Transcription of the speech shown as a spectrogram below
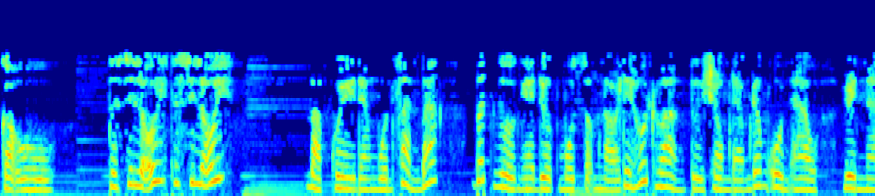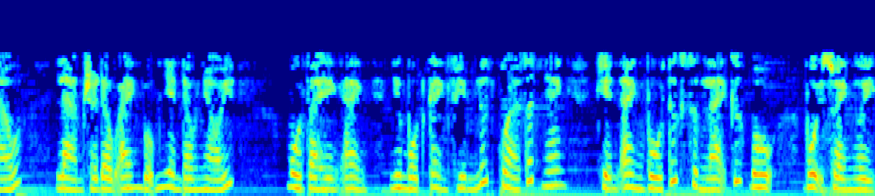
Cậu... Thật xin lỗi, thật xin lỗi. Mạc Quê đang muốn phản bác, bất ngờ nghe được một giọng nói đầy hốt hoảng từ trong đám đông ồn ào, huyền náo, làm cho đầu anh bỗng nhiên đau nhói. Một vài hình ảnh như một cảnh phim lướt qua rất nhanh, khiến anh vô thức dừng lại cước bộ, vội xoay người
